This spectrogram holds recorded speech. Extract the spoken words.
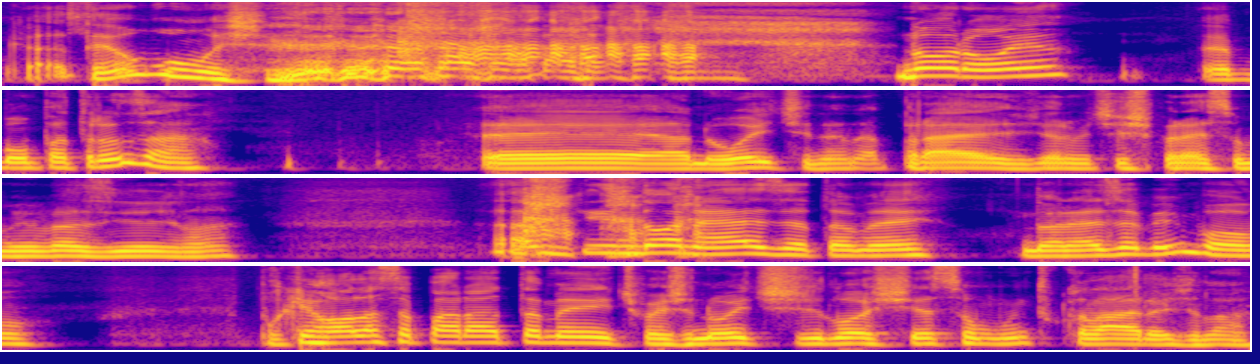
Cara, tem algumas. Noronha é bom pra transar. É, à noite, né? Na praia. Geralmente as praias são bem vazias lá. Acho que Indonésia também. Indonésia é bem bom. Porque rola essa parada também. Tipo, as noites de lua cheia são muito claras lá.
